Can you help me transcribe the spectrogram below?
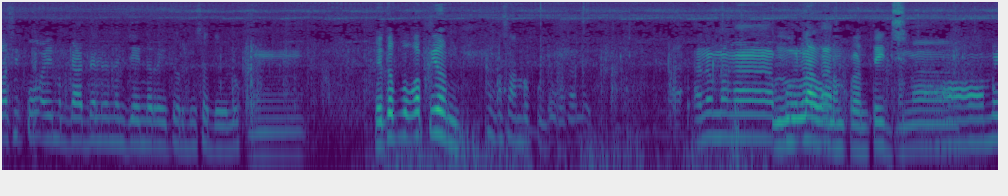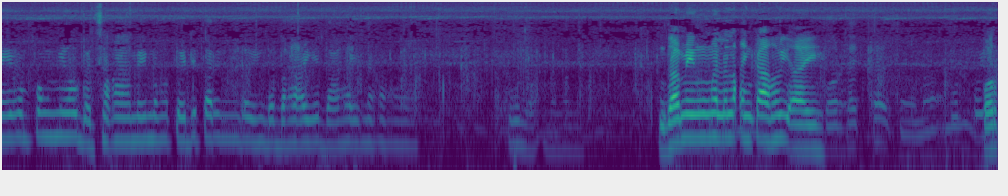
kasi po ay magdadala ng generator dun sa dulo. Ito po, Kap, yun. Ang kasama po. Kasama Ano mga lawak ng frontage. mga Ah, mayroon pong niyog at saka may mga pwede pa rin gawing babahayan dahil na puno. Ang daming malalaking kahoy ay. Por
